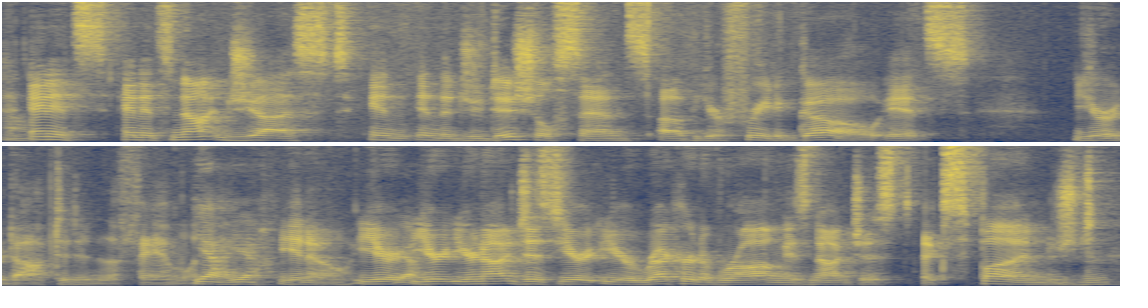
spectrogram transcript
and it's and it's not just in in the judicial sense of you're free to go. It's you're adopted into the family. Yeah, yeah. You know, you're Yeah. you're you're not just your your record of wrong is not just expunged. Mm-hmm.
